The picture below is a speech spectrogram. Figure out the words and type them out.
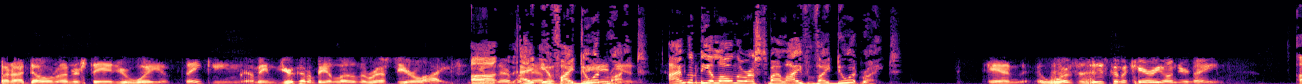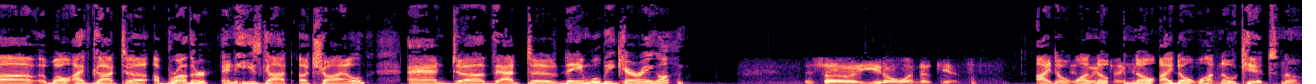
But I don't understand your way of thinking. I mean, you're going to be alone the rest of your life. Uh, if I do it right, I'm going to be alone the rest of my life if I do it right. And who's going to carry on your name? Uh, well, I've got uh, a brother, and he's got a child, and uh, that uh, name will be carrying on. So you don't want no kids. I don't want no, no, I don't want no kids, no.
